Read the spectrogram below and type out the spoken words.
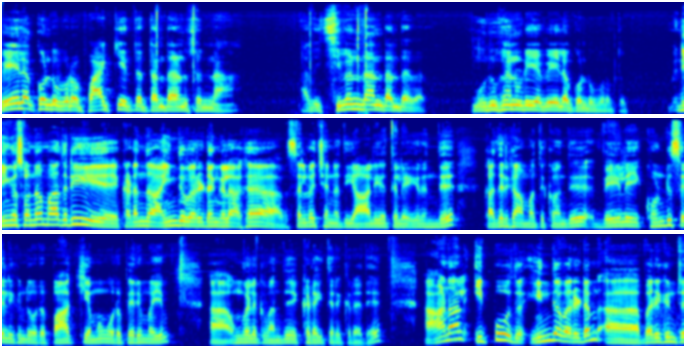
வேலை கொண்டு போகிற பாக்கியத்தை தந்தான்னு சொன்னால் அது சிவன் தான் தந்தவர். முருகனுடைய வேலை கொண்டு போகிறதுக்கு நீங்கள் சொன்ன மாதிரி கடந்த ஐந்து வருடங்களாக செல்வச்சன்னதி ஆலயத்தில் இருந்து கதிர்காமத்துக்கு வந்து வேலை கொண்டு செல்கின்ற ஒரு பாக்கியமும் ஒரு பெருமையும் உங்களுக்கு வந்து கிடைத்திருக்கிறது. ஆனால் இப்போது இந்த வருடம் வருகின்ற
